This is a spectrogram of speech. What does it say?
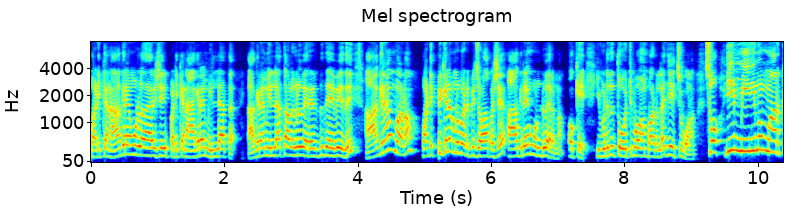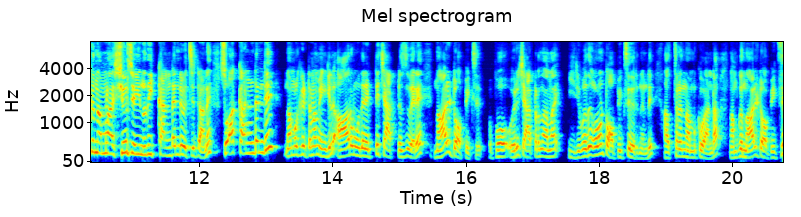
പഠിക്കാൻ ആഗ്രഹമുള്ളതായാലും ശരി പഠിക്കാൻ ആഗ്രഹമില്ലാത്ത ആഗ്രഹമില്ലാത്ത ആളുകൾ വരരുത് ദയവേത് ആഗ്രഹം വേണം പഠിപ്പിക്കൽ നമ്മൾ പഠിപ്പിച്ചോളാം. പക്ഷേ ആഗ്രഹം കൊണ്ടുവരണം. ഓക്കെ ഇവിടുന്ന് തോറ്റു പോകാൻ പാടില്ല ജയിച്ചു പോകണം. സോ ഈ മിനിമം മാർക്ക് നമ്മൾ അഷ്യൂർ ചെയ്യുന്നത് ഈ കണ്ടന്റ് വെച്ചിട്ടാണ്. സോ ആ കണ്ടന്റ് നമ്മൾ കിട്ടണമെങ്കിൽ ആറ് മുതൽ എട്ട് ചാപ്റ്റേഴ്സ് വരെ നാല് ടോപ്പിക്സ് ഇപ്പോൾ ഒരു ചാപ്റ്റർ എന്ന് പറഞ്ഞാൽ ഇരുപതോളം ടോപ്പിക്സ് വരുന്നുണ്ട്. അത്രയും നമുക്ക് വേണ്ട. നമുക്ക് നാല് ടോപ്പിക്സ്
